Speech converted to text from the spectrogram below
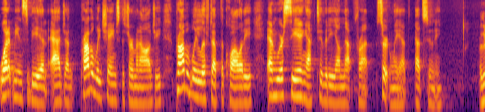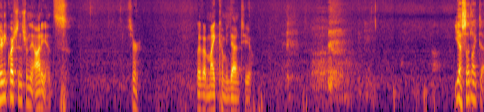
what it means to be an adjunct, probably change the terminology, probably lift up the quality, and we're seeing activity on that front, certainly at, at SUNY. Are there any questions from the audience? Sure. We have a mic coming down to you. Yes, I'd like to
